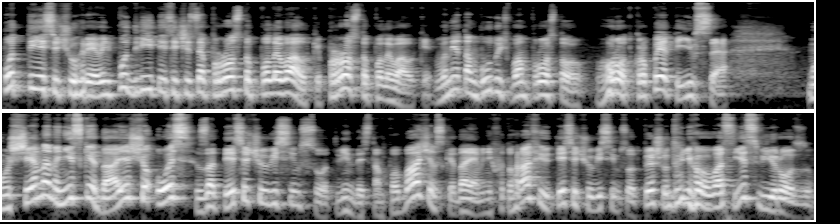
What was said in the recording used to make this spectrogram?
по тисячу гривень, по дві тисячі це просто поливалки, просто поливалки. Вони там будуть вам просто город кропити і все. Мужчина мені скидає, що ось за 1800. Він десь там побачив, скидає мені фотографію 1800. Пишу до нього, у вас є свій розум.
